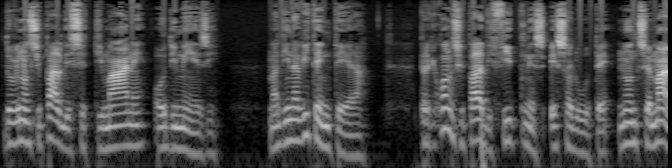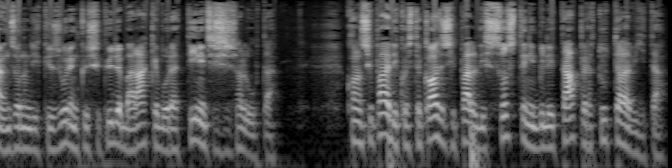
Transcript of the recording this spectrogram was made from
dove non si parla di settimane o di mesi, ma di una vita intera. Perché quando si parla di fitness e salute, non c'è mai un giorno di chiusura in cui si chiude baracche e burattini e ci si saluta. Quando si parla di queste cose si parla di sostenibilità per tutta la vita.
